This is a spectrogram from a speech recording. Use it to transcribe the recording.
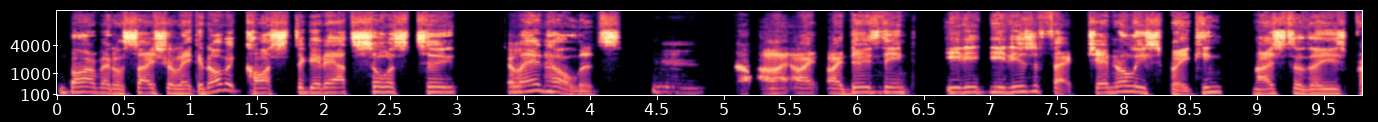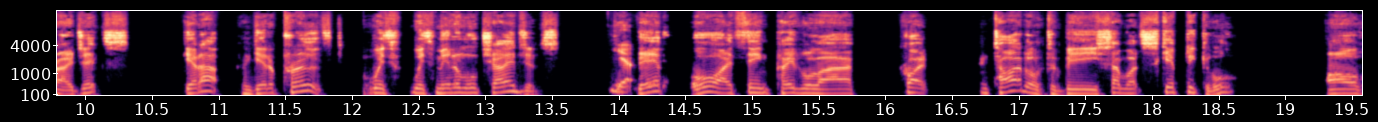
environmental, social, economic costs to get outsourced to, to landholders. Mm. I, I, I, do think it, it is a fact. Generally speaking, most of these projects get up and get approved with, with minimal changes. Yeah. Therefore, I think people are quite entitled to be somewhat skeptical of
